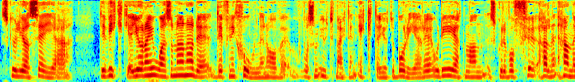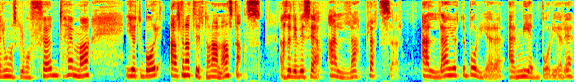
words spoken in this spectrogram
skulle jag säga, det viktiga. Göran Johansson han hade definitionen av vad som utmärkte en äkta göteborgare och det är att man skulle vara han eller hon skulle vara född hemma i Göteborg alternativt någon annanstans. Alltså det vill säga alla platser. Alla göteborgare är medborgare.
